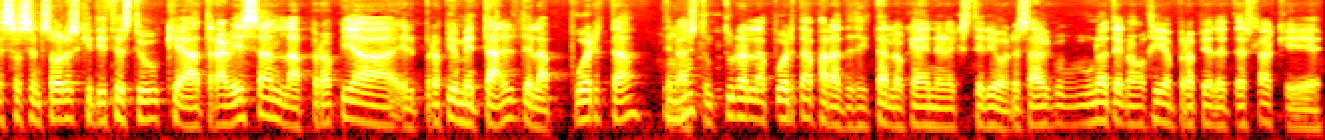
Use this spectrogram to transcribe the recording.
esos sensores que dices tú que atraviesan la propia, el propio metal de la puerta, de la estructura de la puerta para detectar lo que hay en el exterior. Es algo, una tecnología propia de Tesla que,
